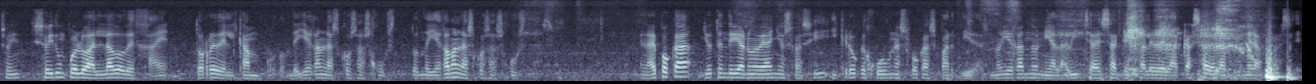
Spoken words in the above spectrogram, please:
Soy, de un pueblo al lado de Jaén, Torre del Campo, donde llegan las cosas donde llegaban las cosas justas. En la época yo tendría nueve años o así y creo que jugué unas pocas partidas, no llegando ni a la bicha esa que sale de la casa de la primera fase.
